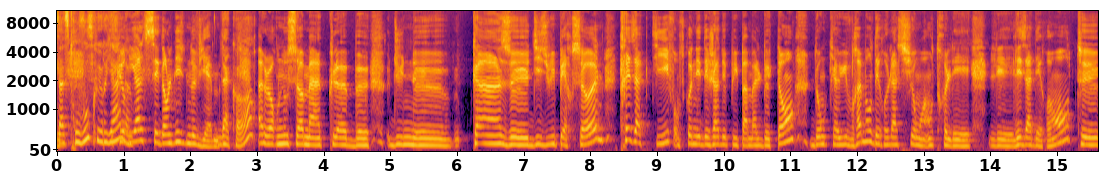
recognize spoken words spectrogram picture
Ça se trouve où, Curial Curial, c'est dans le 19e. D'accord. Alors nous sommes un club euh, d'une euh, 15, euh, 18 personnes, très actifs, on se connaît déjà depuis pas mal de temps, donc il y a eu vraiment des relations entre les, les, les adhérentes, euh,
